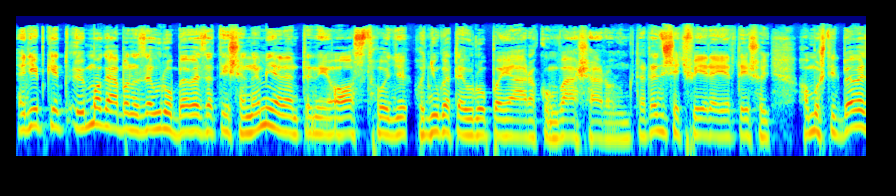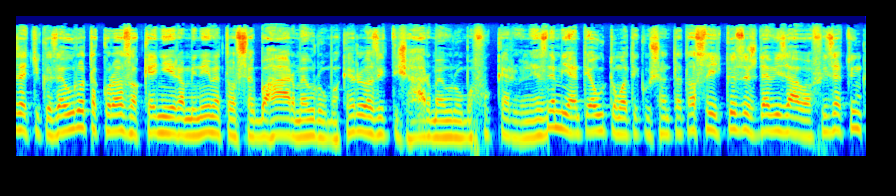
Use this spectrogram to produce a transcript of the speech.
Egyébként önmagában az euró bevezetése nem jelenteni azt, hogy, hogy nyugat-európai árakon vásárolunk. Tehát ez is egy félreértés, hogy ha most itt bevezetjük az eurót, akkor az a kenyér, ami Németországban 3 euróba kerül, az itt is 3 euróba fog kerülni. Ez nem jelenti automatikusan. Tehát az, hogy egy közös devizával fizetünk,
